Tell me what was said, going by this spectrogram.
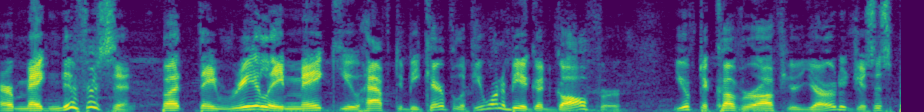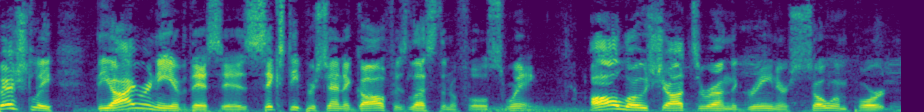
are magnificent, but they really make you have to be careful. If you want to be a good golfer, you have to cover off your yardages. Especially the irony of this is 60% of golf is less than a full swing. All those shots around the green are so important.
